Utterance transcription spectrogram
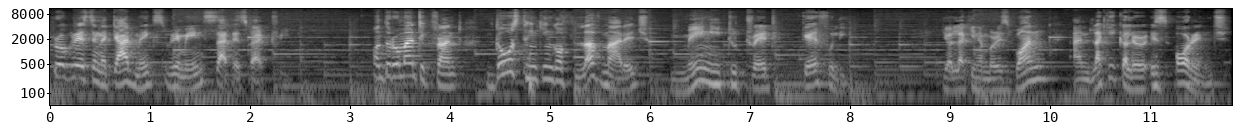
Progress in academics remains satisfactory. On the romantic front, those thinking of love marriage may need to tread carefully. Your lucky number is 1 and lucky color is orange.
